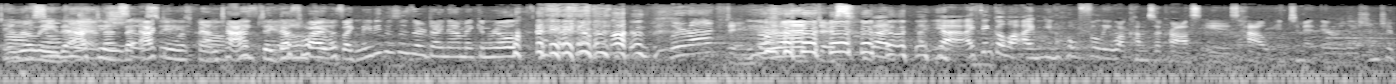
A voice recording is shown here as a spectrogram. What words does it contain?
Thank It you really, so the much. acting, That's the so acting sweet. was Oh, fantastic. you. That's why I was like, maybe this is their dynamic in real life. We're acting. We're actors. but uh, yeah, I think a lot. I mean, hopefully, what comes across is how intimate their relationship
